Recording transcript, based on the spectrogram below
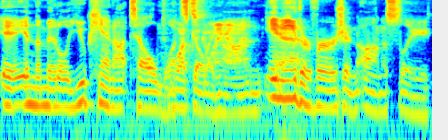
in the middle. You cannot tell what's, What's going, going on, on. in Yeah. either version, honestly.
